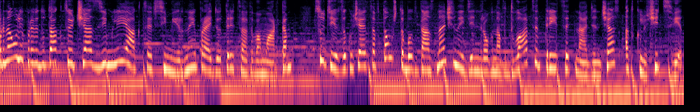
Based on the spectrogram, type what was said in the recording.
Барнауле проведут акцию «Час земли». Акция всемирная пройдет 30 марта. Суть ее заключается в том, чтобы в назначенный день ровно в 20.30 на один час отключить свет.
